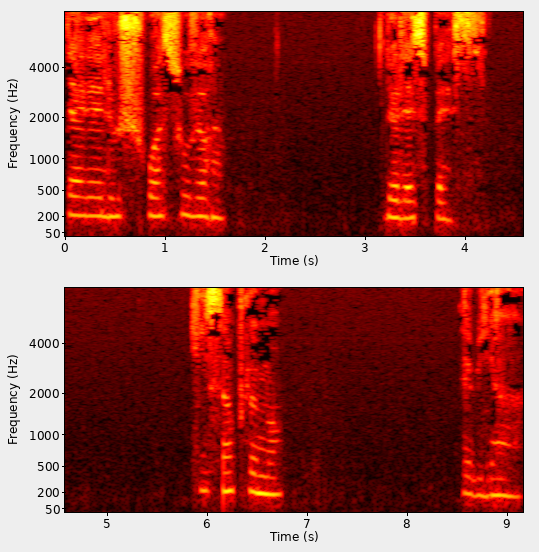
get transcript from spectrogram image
Tel est le choix souverain de l'espèce qui simplement, eh bien,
